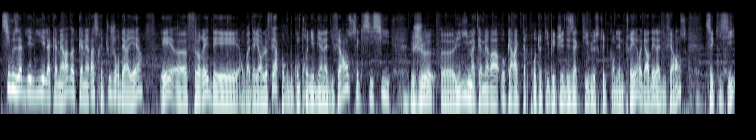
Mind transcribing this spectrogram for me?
Si vous aviez lié la caméra, votre caméra serait toujours derrière et euh, ferait des... On va d'ailleurs le faire pour que vous compreniez bien la différence. C'est que si, si je euh, lie ma caméra au caractère prototype et que j'ai désactive le script qu'on vient de créer, regardez la différence. C'est qu'ici,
